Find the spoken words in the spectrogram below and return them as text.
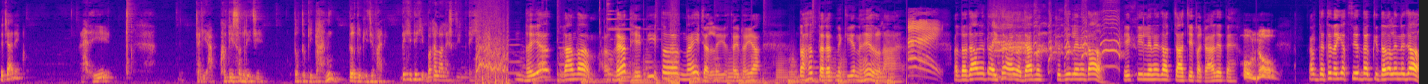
बेचारे को। अरे चलिए आप खुद ही सुन लीजिए। तोतू की कहानी तोतू की जुबानी देखिए देखिए बगल वाला स्क्रीन में देखिए। भैया राम राम। भैया खेती तो नहीं चल रही है सही भैया। दस तरह में किए नहीं हो रहा है। और बाज़ार में तो ऐसा है बाज़ार में कुछ लेने जाओ एक चीज़ लेने जाओ चाचे पका देते हैं। Oh, no! अब जैसे भैया सिर दर्द की दवा लेने जाओ।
